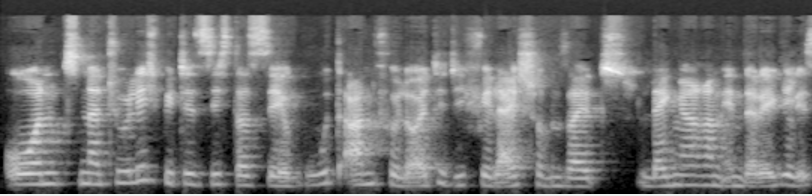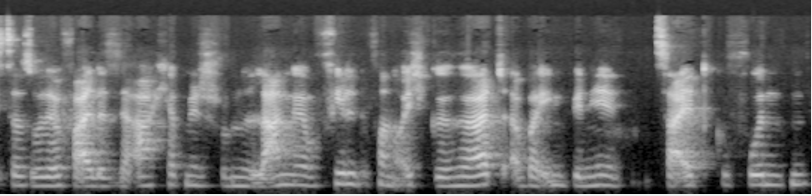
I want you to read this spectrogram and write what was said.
Und natürlich bietet sich das sehr gut an für Leute, die vielleicht schon seit längerem, in der Regel ist das so der Fall, dass sie, ach, ich habe mir schon lange viel von euch gehört, aber irgendwie nie Zeit gefunden,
